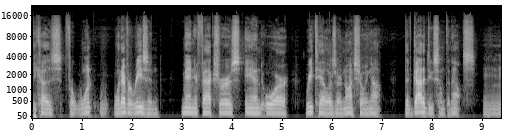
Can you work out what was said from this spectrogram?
because for one whatever reason, manufacturers and or retailers are not showing up, they've got to do something else Mm-hmm.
